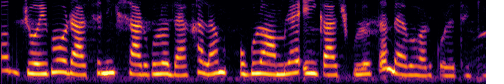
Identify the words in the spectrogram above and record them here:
সব জৈব রাসায়নিক সারগুলো দেখালাম, ওগুলো আমরা এই গাছগুলোতে ব্যবহার করে থাকি।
